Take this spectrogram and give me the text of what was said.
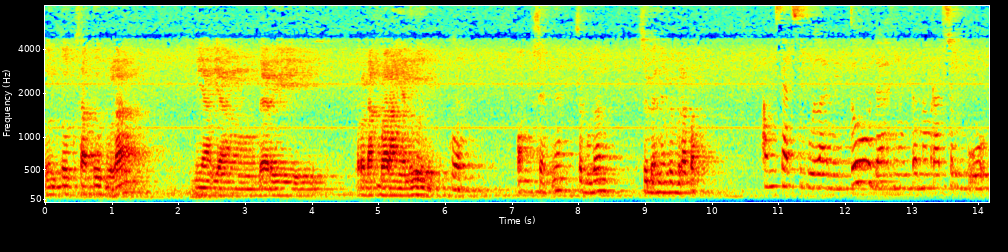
untuk satu bulan nih ya, yang dari produk barangnya dulu nih. ya Omsetnya sebulan sudah nyampe berapa? Omset sebulan itu udah nyampe 600 ribu,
